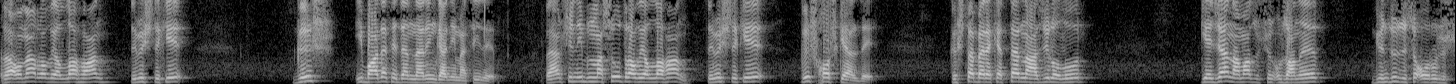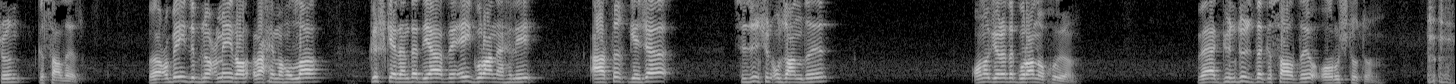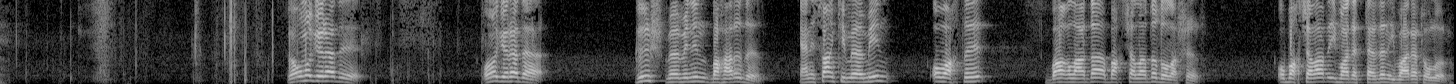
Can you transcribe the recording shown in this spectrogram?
Və Ömər radiyallahu an demişdi ki, qış ibadət edənlərin qənimətidir. Və həmçinin İbn Məsud radiyallahu an demişdi ki, qış xoş gəldi. Qışda bərəkətlər nazil olur, gecə namaz üçün uzanır, gündüz isə oruc üçün qısalır. Və Ubeyd ibn Umeyr rahiməhullah qış gələndə deyərdi, ey Quran əhli, artıq gecə sizin üçün uzandı, ona görə də Quran oxuyun və gündüz də qısaldı, oruç tutun. və ona görədir, ona görə də qış möminin baharıdır. Yəni, sanki mömin o vaxtı bağlarda, bağçalarda dolaşır. O bağçalar da ibadətlərdən ibarət olur.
